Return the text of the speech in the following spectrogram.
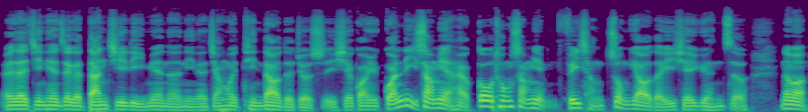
而在今天这个单集里面呢，你呢将会听到的就是一些关于管理上面还有沟通上面非常重要的一些原则。那么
